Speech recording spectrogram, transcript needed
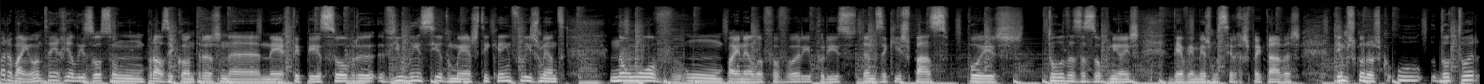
Ora bem, ontem realizou-se um prós e contras na, na RTP sobre violência doméstica. Infelizmente, não houve um painel a favor e por isso damos aqui espaço, pois todas as opiniões devem mesmo ser respeitadas. Temos connosco o Dr.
